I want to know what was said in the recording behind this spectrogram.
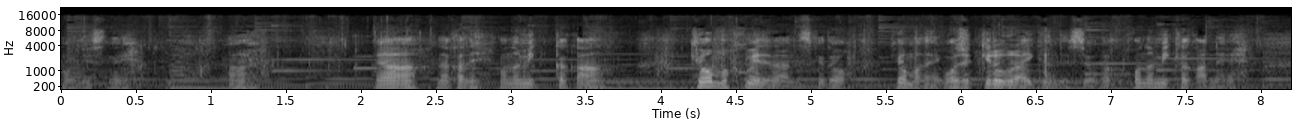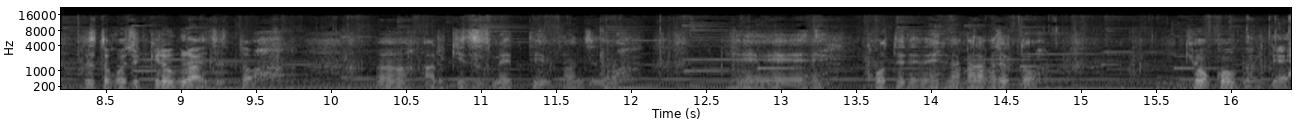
多いですね。はい、いやなんかねこの3日間今日も含めてなんですけど、今日もね、50キロぐらい行くんですよ。だからこの3日間ね、ずっと50キロぐらいずっと、うん、歩き進めっていう感じの、えー、工程でね、なかなかちょっと強行軍で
